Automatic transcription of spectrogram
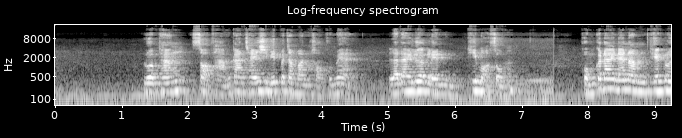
200 รวมทั้งสอบถามการใช้ชีวิตประจำวันของคุณแม่ และได้เลือกเลนที่เหมาะสม ผมก็ได้แนะนำเทคโนโล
